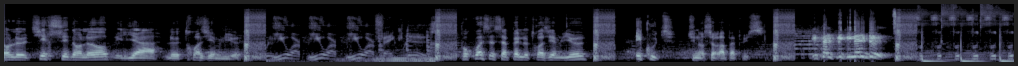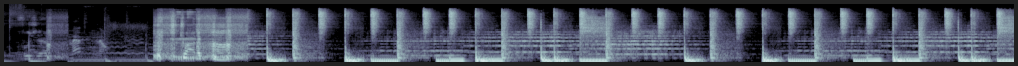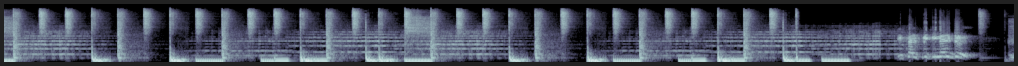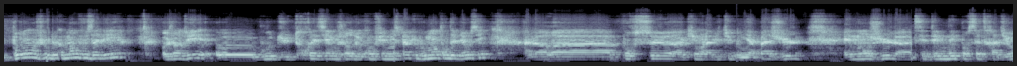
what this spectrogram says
Dans le tiercé dans l'ordre, il y a le troisième lieu. Pourquoi ça s'appelle le troisième lieu? Écoute, tu n'en sauras pas plus. Et ça le fait 2 Maintenant. Qui ont l'habitude, il n'y a pas Jules. Et non, Jules euh, s'est démené pour cette radio.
